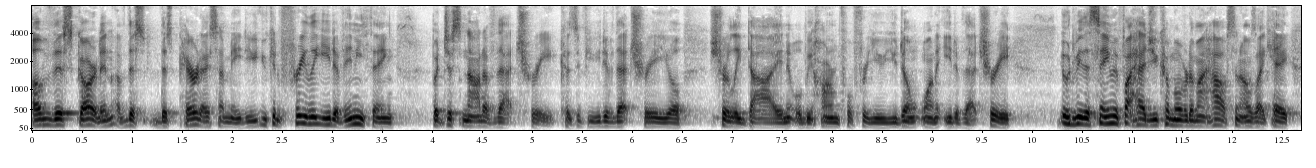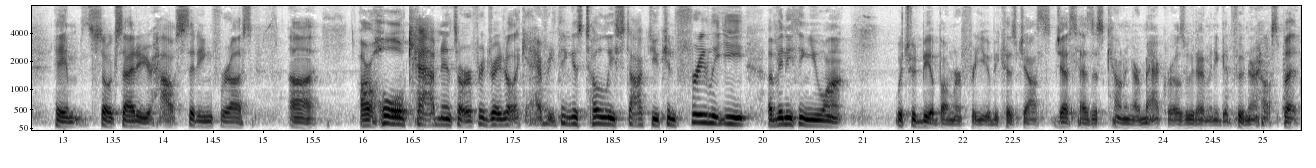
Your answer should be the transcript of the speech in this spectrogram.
of this garden, of this, this paradise I made you, you can freely eat of anything, but just not of that tree. Because if you eat of that tree, you'll surely die and it will be harmful for you. You don't want to eat of that tree. It would be the same if I had you come over to my house and I was like, hey, hey, I'm so excited your house sitting for us. Uh, our whole cabinets, our refrigerator, like everything is totally stocked. You can freely eat of anything you want which would be a bummer for you because Jess, has us counting our macros. We don't have any good food in our house. But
